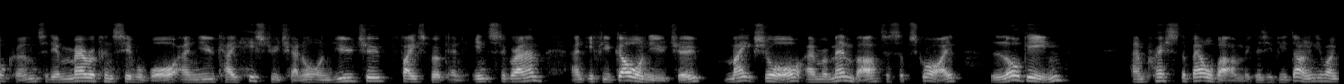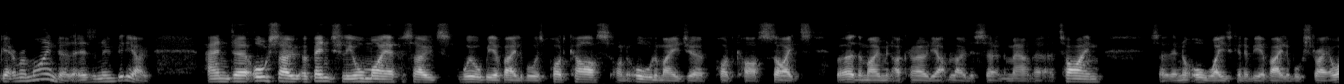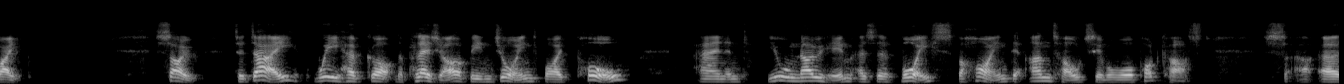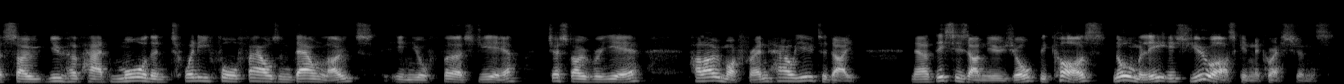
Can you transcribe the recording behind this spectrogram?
welcome to the American Civil War and UK History channel on YouTube, Facebook, and Instagram. And if you go on YouTube, make sure and remember to subscribe, log in, and press the bell button because if you don't, you won't get a reminder that there's a new video. And uh, also, eventually, all my episodes will be available as podcasts on all the major podcast sites. But at the moment, I can only upload a certain amount at a time. So they're not always going to be available straight away. So today, we have got the pleasure of being joined by Paul. And, you will know him as the voice behind the Untold Civil War podcast. So, uh, so you have had more than 24,000 downloads in your first year, just over a year. Hello, my friend. How are you today? Now, this is unusual because normally it's you asking the questions.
